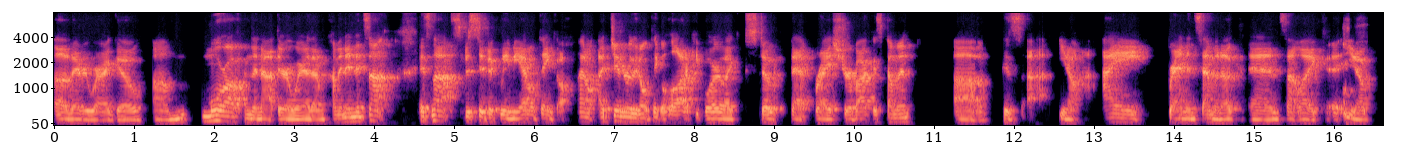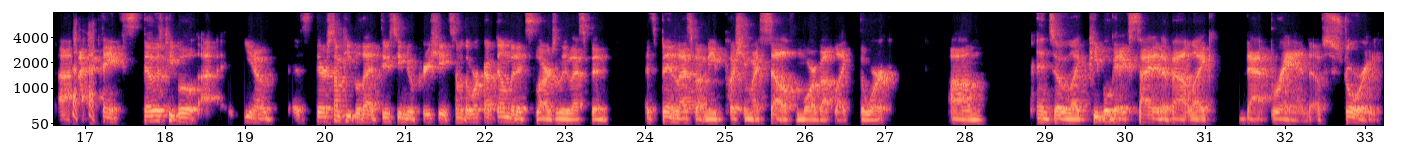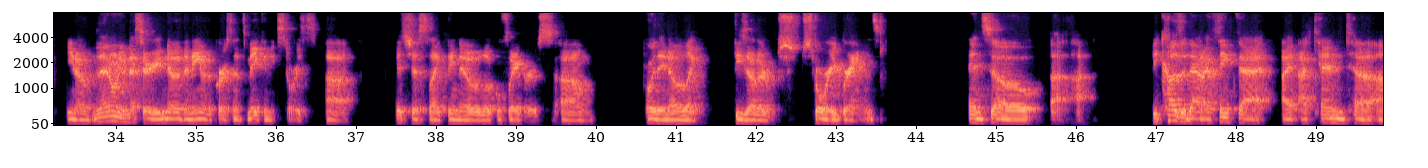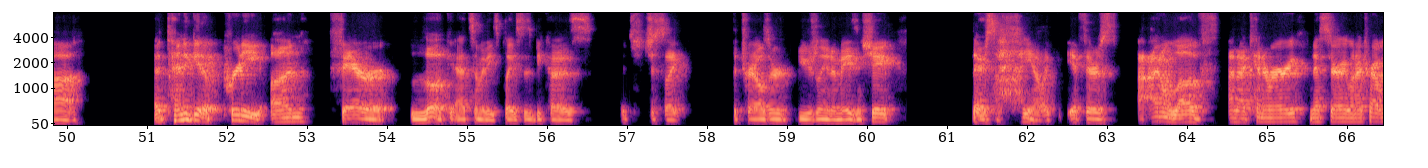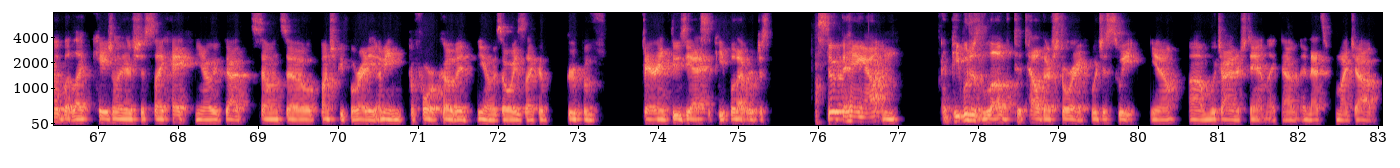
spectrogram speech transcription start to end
of everywhere I go. Um, more often than not, they're aware that I'm coming, and it's not it's not specifically me. I don't think I don't I generally don't think a whole lot of people are like stoked that Brice Shirbach is coming because uh, uh, you know I ain't Brandon Semenuk, and it's not like uh, you know I think those people uh, you know there are some people that do seem to appreciate some of the work I've done, but it's largely less been it's been less about me pushing myself, more about like the work. Um, and so like people get excited about like that brand of story. You know, they don't even necessarily know the name of the person that's making these stories. Uh, it's just like they know local flavors, um, or they know like these other story brands. And so uh, because of that, I think that I, I tend to uh, I tend to get a pretty unfair look at some of these places because it's just like the trails are usually in amazing shape. There's, you know, like if there's, I don't love an itinerary necessarily when I travel, but like occasionally there's just like, hey, you know, we've got so and so, bunch of people ready. I mean, before COVID, you know, it was always like a group of very enthusiastic people that were just stoked to hang out and and people just love to tell their story, which is sweet, you know, um, which I understand. Like, um, and that's my job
